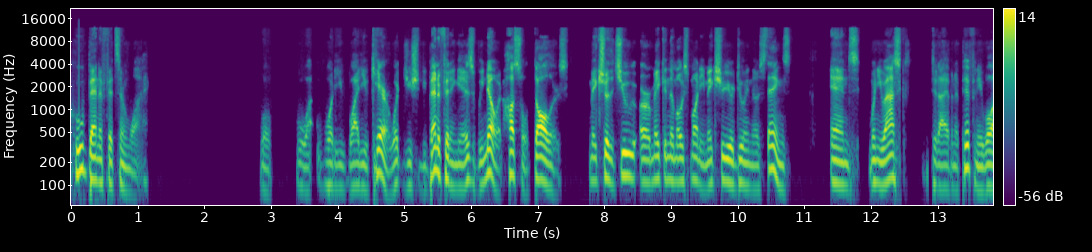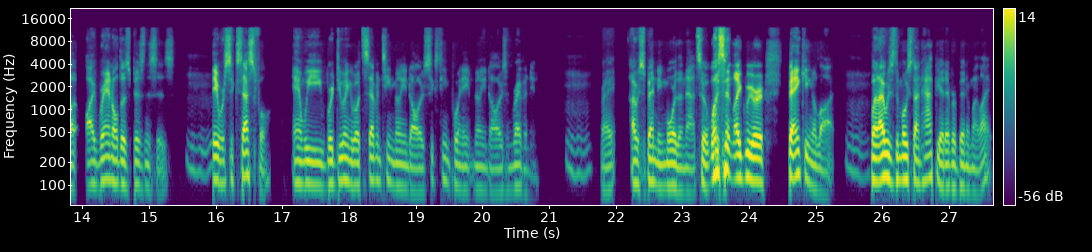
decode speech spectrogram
Who benefits and why? Well, what what do you why do you care? What you should be benefiting is we know it, hustle, dollars. Make sure that you are making the most money. Make sure you're doing those things. And when you ask, did I have an epiphany? Well, I ran all those businesses Mhm. they were successful and we were doing about $17 million $16.8 million in revenue Mhm. right i was spending more than that so it wasn't like we were banking a lot Mhm. but i was the most unhappy i'd ever been in my life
